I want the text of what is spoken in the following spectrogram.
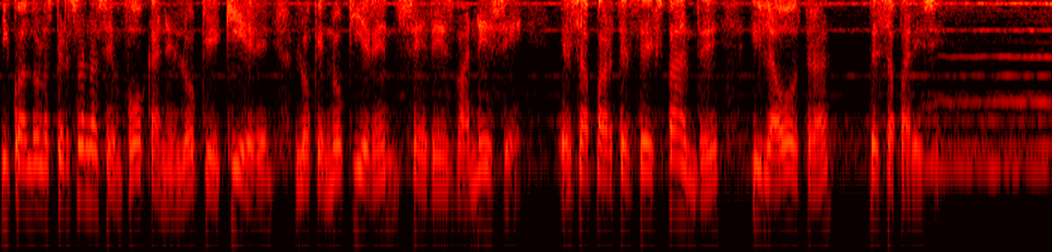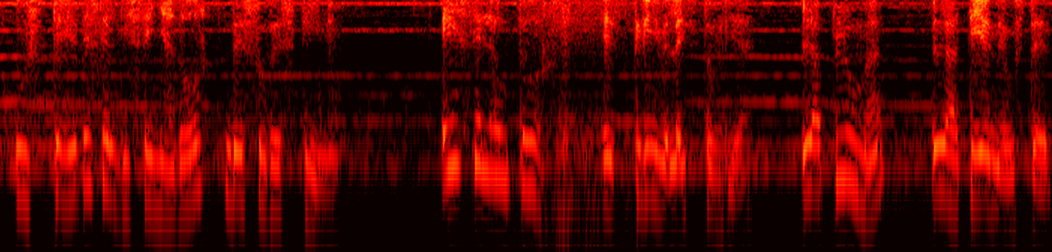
Y cuando las personas se enfocan en lo que quieren, lo que no quieren se desvanece. Esa parte se expande y la otra desaparece. Usted es el diseñador de su destino. Es el autor. Escribe la historia. La pluma la tiene usted.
